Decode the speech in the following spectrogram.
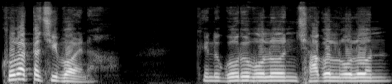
খুব একটা চিবয় না। কিন্তু গরু বলুন, ছাগল বলুন,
